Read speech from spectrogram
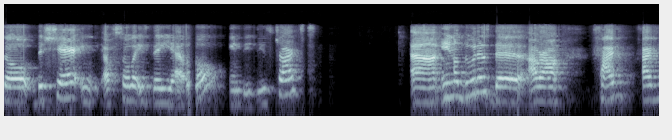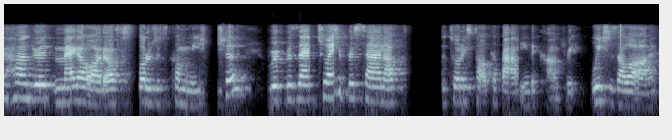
So the share in, of solar is the yellow in the, these charts. Uh, in Honduras, the around five, 500 megawatt of solar commission represent 20% of the total installed capacity in the country, which is a lot.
